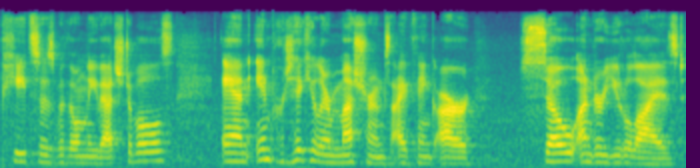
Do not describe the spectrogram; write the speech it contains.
pizzas with only vegetables. And in particular, mushrooms, I think, are so underutilized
